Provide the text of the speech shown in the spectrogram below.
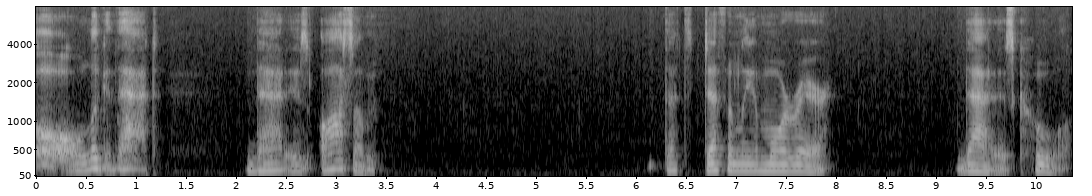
Oh, look at that. That is awesome. That's definitely a more rare. That is cool.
